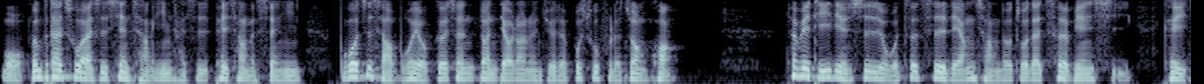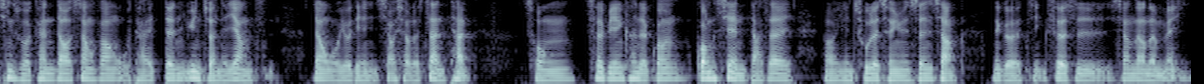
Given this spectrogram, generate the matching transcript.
我分不太出来是现场音还是配唱的声音。不过至少不会有歌声断掉，让人觉得不舒服的状况。特别提一点是，我这次两场都坐在侧边席，可以清楚的看到上方舞台灯运转的样子，让我有点小小的赞叹。从侧边看着光光线打在呃演出的成员身上，那个景色是相当的美。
